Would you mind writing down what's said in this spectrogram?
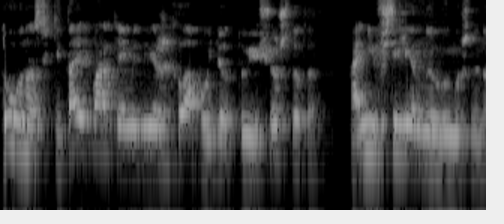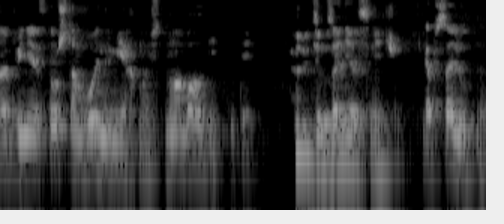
То у нас в Китае партия медвежьих лап уйдет, то еще что-то. Они вселенную вымышленную обвиняют в том, что там воины мех носят. Ну, обалдеть теперь. Людям заняться нечем. Абсолютно.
